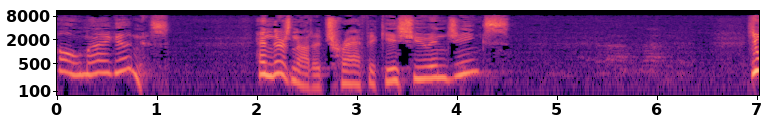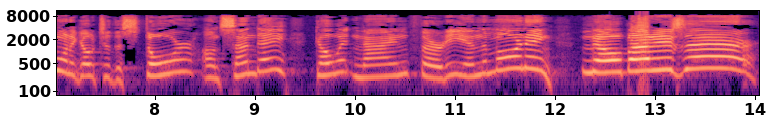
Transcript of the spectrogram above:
Oh my goodness. And there's not a traffic issue in Jenks. You want to go to the store on Sunday? Go at 9:30 in the morning. Nobody's there.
